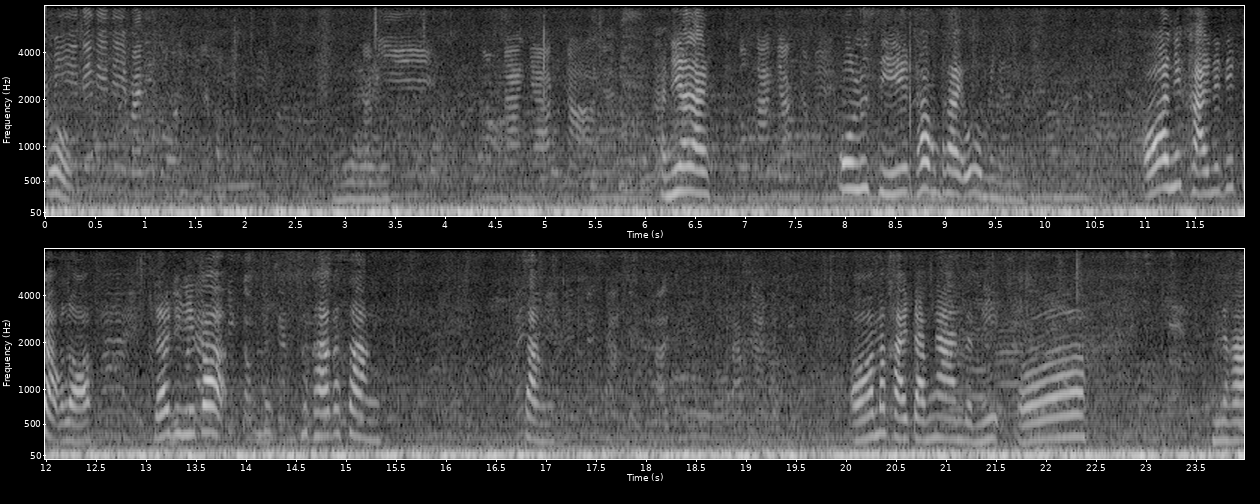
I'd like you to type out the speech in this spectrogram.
โอ้นี่นี่นี่มานี่ก่อนอะไรมีนมนางยักษ์ค่ะอันนี้อะไรนมนางยักษ์ค่ะแม่โอ้ฤาษีท่องไพรโอ้ไม่นานอ๋ออันนี้ขายในติ๊กต็อกเหรอ แล้วทีนี้ก็ติ๊กต็อกเหมือนกันลูกค้าก็สั่ง สั่งไม่สั่งแบบขายตามงานแบบนี้อ๋อ มาขายตามงานแบบนี้ อ๋อ นี่นะคะ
